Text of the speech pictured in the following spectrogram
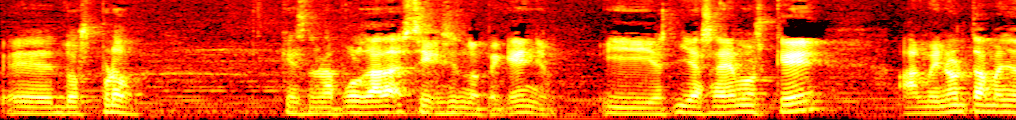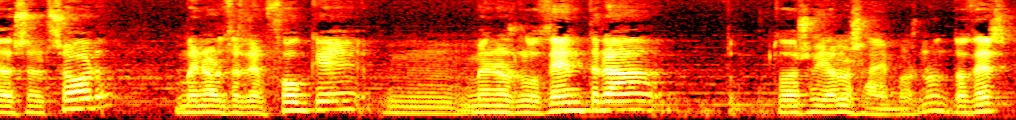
eh, 2 Pro, que es de una pulgada, sigue siendo pequeño. Y ya sabemos que a menor tamaño de sensor, menor desenfoque, mm, menos luz entra, todo eso ya lo sabemos, ¿no? Entonces,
